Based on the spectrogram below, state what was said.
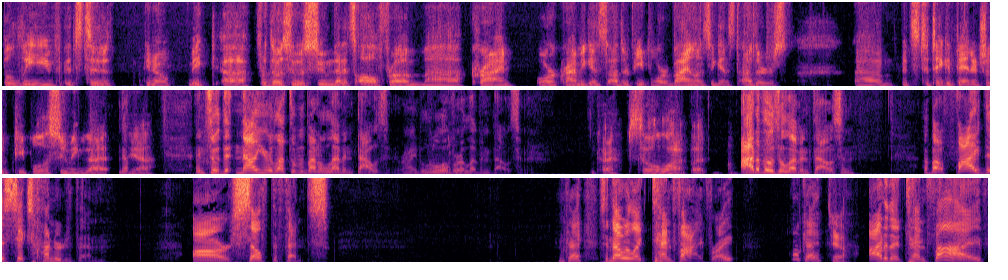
believe. It's to you know make uh, for those who assume that it's all from uh, crime or crime against other people or violence against others. Um, it's to take advantage of people assuming that. Yep. Yeah. And so that now you're left with about 11,000, right? A little over 11,000. Okay. Still a lot, but out of those 11,000, about 5 to 600 of them are self-defense. Okay? So now we're like 10-5, right? Okay. Yeah. Out of the 10-5,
